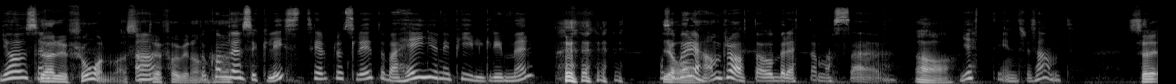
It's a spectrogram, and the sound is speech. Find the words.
Ja, sen, därifrån va, så Ja, träffade vi någon. då kom det en cyklist helt plötsligt och bara hej är ni pilgrimer? och så Ja. började han prata och berätta massa Ja. jätteintressant. Så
